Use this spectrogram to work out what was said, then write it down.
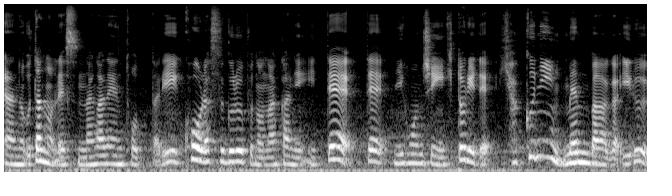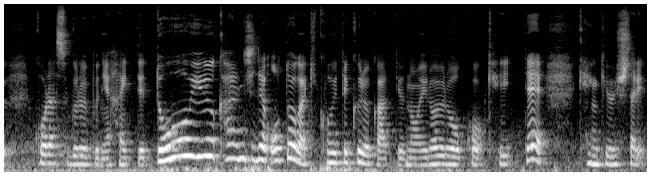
あの歌のレッスン長年取ったりコーラスグループの中にいてで日本人1人で100人メンバーがいるコーラスグループに入ってどういう感じで音が聞こえてくるかっていうのをいろいろこう聞いて研究したり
